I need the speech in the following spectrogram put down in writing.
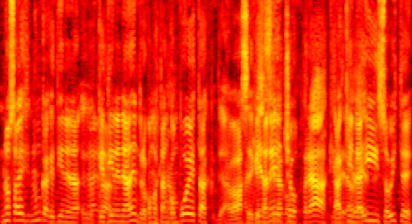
no sabes nunca qué tienen, a- Claro. qué tienen adentro, cómo están No. compuestas, a base de qué están hechos, comprás? ¿Quién a quién la hizo, ¿viste?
